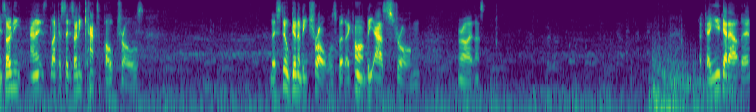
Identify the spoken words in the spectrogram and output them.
It's only, and it's like I said, it's only catapult trolls. They're still gonna be trolls, but they can't be as strong. Right, that's. Okay, you get out then.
